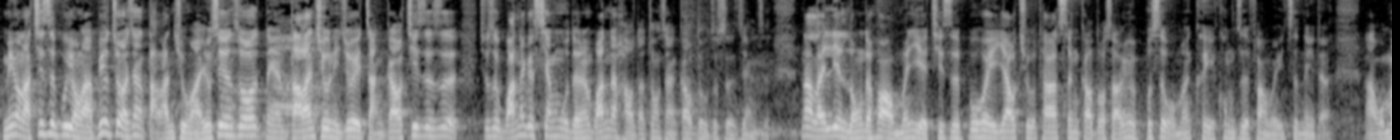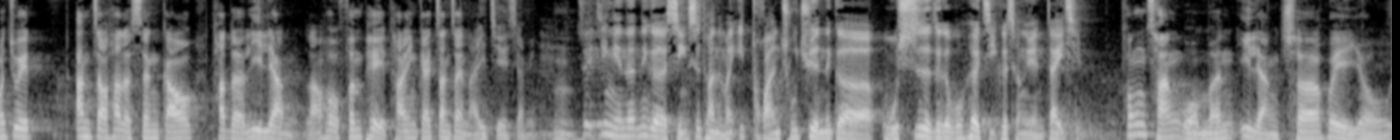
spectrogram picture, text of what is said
没有啦，其实不用啦，比如就好像打篮球嘛，有些人说，嗯，打篮球你就会长高，其实是就是玩那个项目的人玩得好的，通常高度就是这样子。那来练龙的话，我们也其实不会要求他身高多少，因为不是我们可以控制范围之内的啊，我们就会按照他的身高、他的力量，然后分配他应该站在哪一节下面。嗯。所以今年的那个醒狮团，你们一团出去的那个舞狮的这个部会有几个成员在一起？通常我们一辆车会有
